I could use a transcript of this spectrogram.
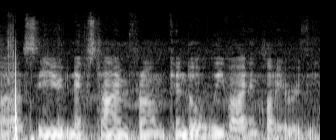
Uh, see you next time from Kendall, Levi, and Claudia Ruthie.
